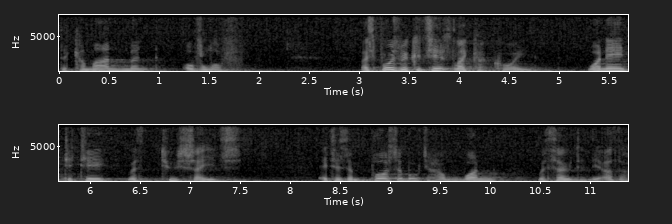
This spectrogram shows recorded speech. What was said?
the commandment of love. I suppose we could say it's like a coin, one entity with two sides. It is impossible to have one without the other.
